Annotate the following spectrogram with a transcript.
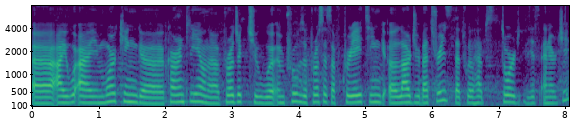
uh, I w- I'm working uh, currently on a project to uh, improve the process of creating uh, larger batteries that will help store this energy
